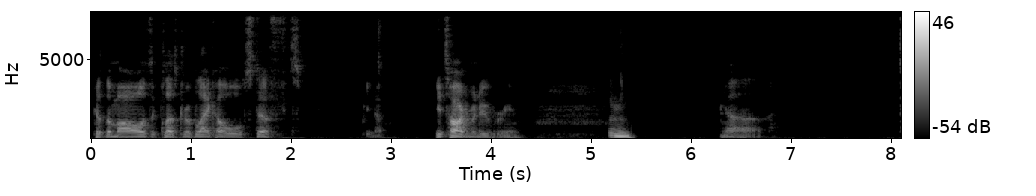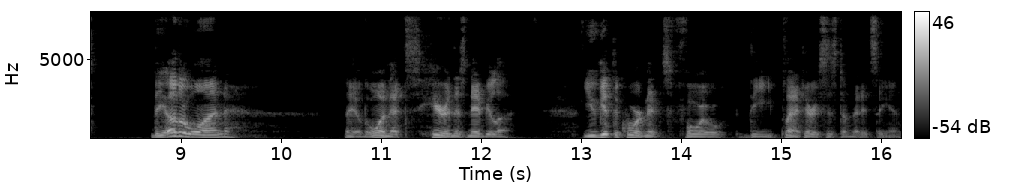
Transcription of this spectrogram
because the Maw is a cluster of black hole stuff. It's, you know, it's hard to maneuver in. Mm. Uh, the other one, you know, the one that's here in this nebula, you get the coordinates for the planetary system that it's in,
